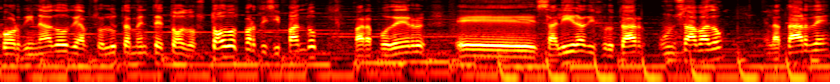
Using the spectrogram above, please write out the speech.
coordinado de absolutamente todos, todos participando para poder eh, salir a disfrutar un sábado en la tarde,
